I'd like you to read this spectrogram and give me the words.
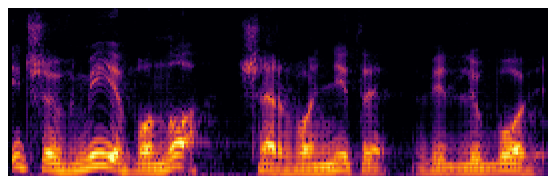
І чи вміє воно червоніти від любові.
